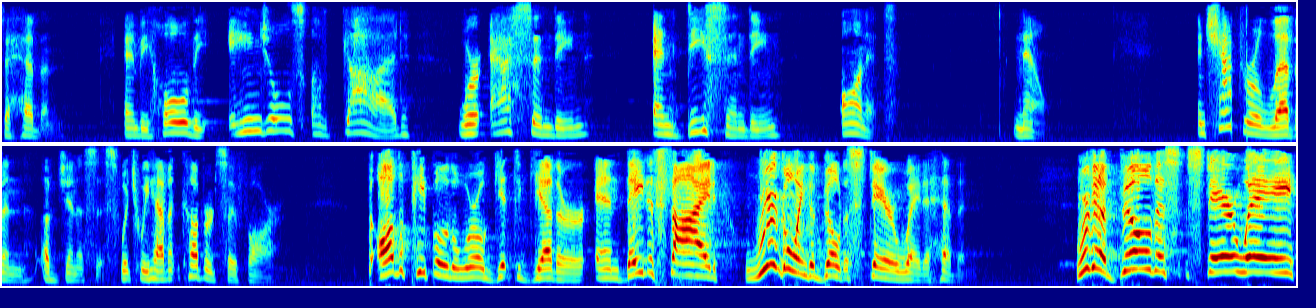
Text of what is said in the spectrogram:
to heaven. And behold, the angels of God were ascending and descending on it. Now, in chapter 11 of Genesis, which we haven't covered so far, all the people of the world get together and they decide we're going to build a stairway to heaven. We're going to build this stairway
